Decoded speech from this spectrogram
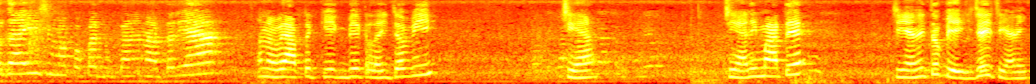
તો ગાઈસ મારા પપ્પા દુકાને નાતા રહ્યા અને હવે આપણે કેક બેક લઈ જવી. જ્યાં, જ્યાંની માટે, જ્યાંની તો બેસી જાય જ્યાંની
